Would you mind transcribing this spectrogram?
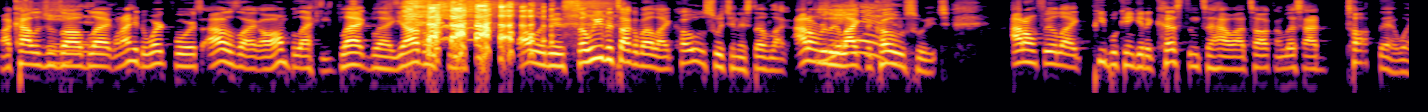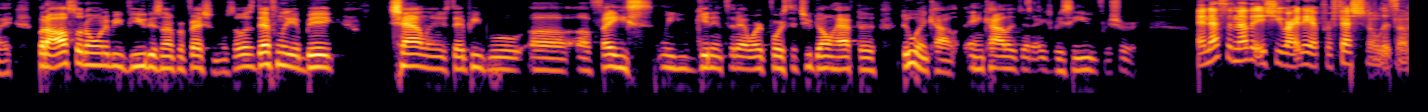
My college was all black. When I hit the workforce, I was like, oh, I'm blackity black, black. Y'all gonna see all of this. So we even talk about like code switching and stuff. Like, I don't really like the code switch. I don't feel like people can get accustomed to how I talk unless I talk that way. But I also don't want to be viewed as unprofessional. So it's definitely a big challenge that people uh, uh, face when you get into that workforce that you don't have to do in college in college at HBCU for sure. And that's another issue right there professionalism.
